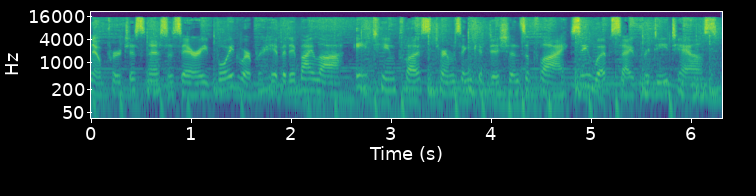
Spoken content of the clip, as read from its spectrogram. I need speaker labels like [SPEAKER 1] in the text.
[SPEAKER 1] No purchase necessary. Void where prohibited by law. 18 plus terms and conditions apply. See website for details.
